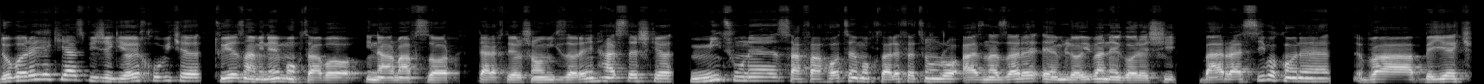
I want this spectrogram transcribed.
دوباره یکی از ویژگی های خوبی که توی زمینه محتوا این نرم افزار در اختیار شما می‌گذاره این هستش که می‌تونه صفحات مختلفتون رو از نظر املایی و نگارشی بررسی بکنه و به یک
